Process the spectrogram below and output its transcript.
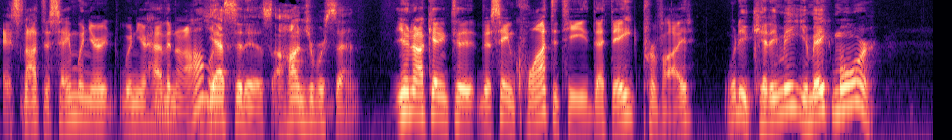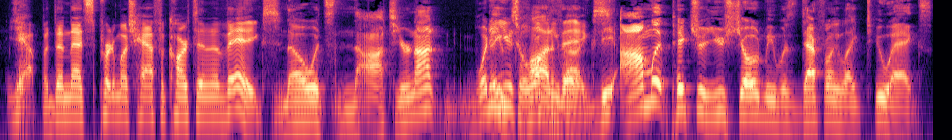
It's not the same when you're when you're having an omelet. Yes, it is. A hundred percent. You're not getting to the same quantity that they provide. What are you kidding me? You make more. Yeah, but then that's pretty much half a carton of eggs. No, it's not. You're not. What are you use a talking lot of about? eggs. The omelet picture you showed me was definitely like two eggs,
